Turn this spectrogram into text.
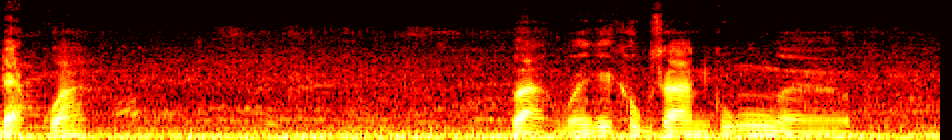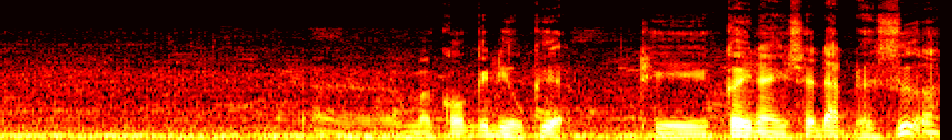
Đẹp quá. Và với cái không gian cũng ờ, ờ, mà có cái điều kiện thì cây này sẽ đặt ở giữa.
